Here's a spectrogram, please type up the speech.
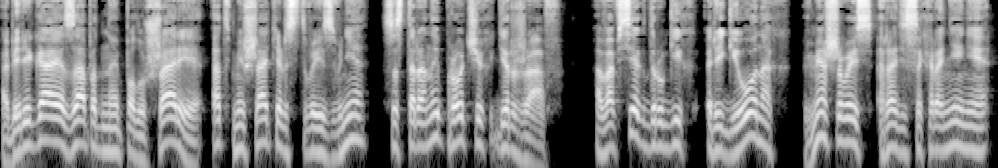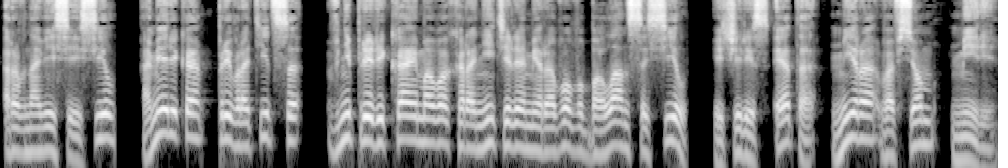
Оберегая западное полушарие от вмешательства извне со стороны прочих держав, а во всех других регионах, вмешиваясь ради сохранения равновесия сил, Америка превратится в непререкаемого хранителя мирового баланса сил и через это мира во всем мире.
